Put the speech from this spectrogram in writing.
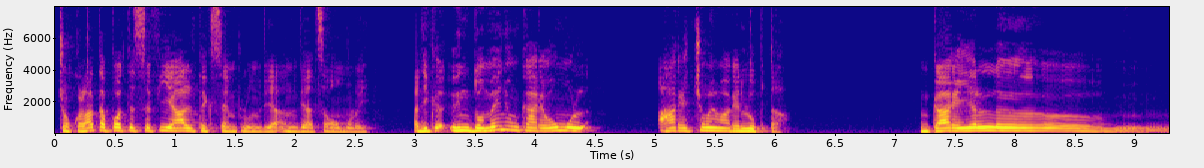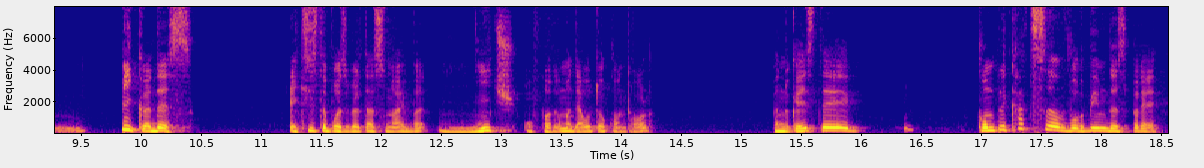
Ciocolata poate să fie alt exemplu în, via- în viața omului. Adică în domeniul în care omul are cea mai mare luptă, în care el uh, pică des, există posibilitatea să nu aibă nici o fărâmă de autocontrol? Pentru că este complicat să vorbim despre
